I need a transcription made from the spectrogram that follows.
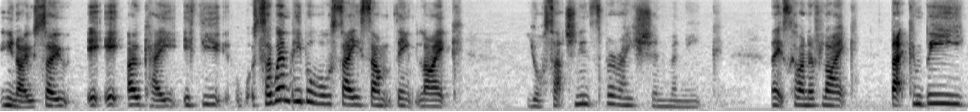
you know so it, it okay if you so when people will say something like you're such an inspiration, Monique. And it's kind of like that can be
